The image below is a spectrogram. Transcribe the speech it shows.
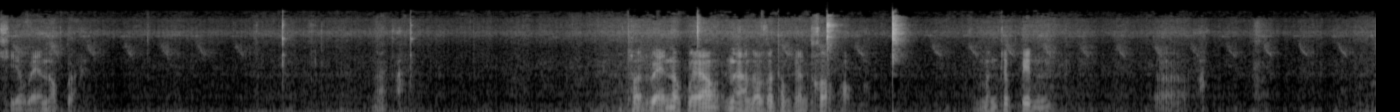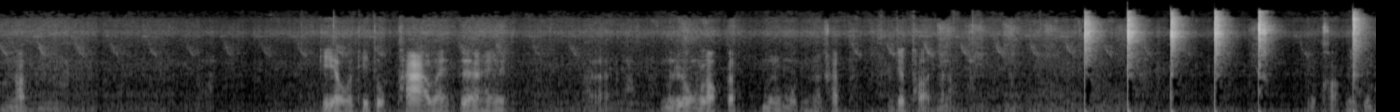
เคลียแหวนออกก่อนนะถอดแหวนออกแล้วนะเราก็ทำการเคาะออก มันจะเป็นน็อตเกลียวที่ถูกผ่าไว้เพื่อให้ มันลงล็อกกับมือหมุนนะครับมันจะถอดมันออกเคาะนิดนึง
